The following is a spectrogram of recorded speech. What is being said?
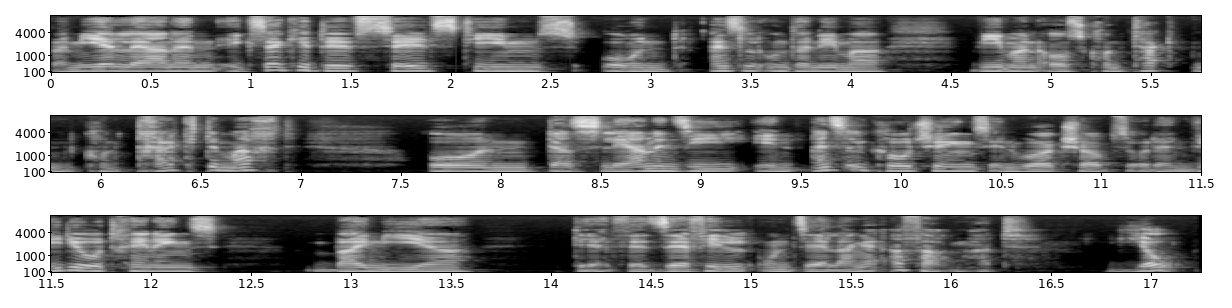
Bei mir lernen Executives, Sales Teams und Einzelunternehmer, wie man aus Kontakten Kontrakte macht. Und das lernen sie in Einzelcoachings, in Workshops oder in Videotrainings bei mir, der sehr viel und sehr lange Erfahrung hat. Yo!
